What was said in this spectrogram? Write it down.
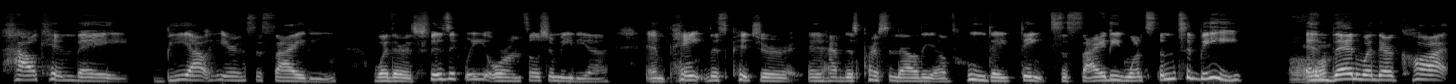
how can they be out here in society, whether it's physically or on social media, and paint this picture and have this personality of who they think society wants them to be. Uh-huh. And then when they're caught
